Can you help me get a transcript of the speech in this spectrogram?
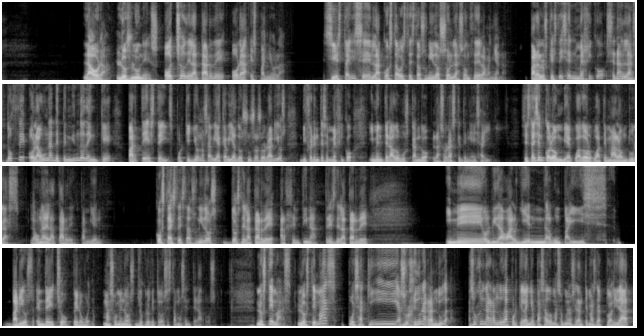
La hora, los lunes, 8 de la tarde, hora española. Si estáis en la costa oeste de Estados Unidos, son las 11 de la mañana. Para los que estéis en México, serán las 12 o la 1, dependiendo de en qué parte estéis, porque yo no sabía que había dos usos horarios diferentes en México y me he enterado buscando las horas que teníais ahí. Si estáis en Colombia, Ecuador, Guatemala, Honduras, la 1 de la tarde también. Costa Este de Estados Unidos, 2 de la tarde, Argentina, 3 de la tarde. Y me he olvidado a alguien, algún país, varios de hecho, pero bueno, más o menos yo creo que todos estamos enterados. Los temas, los temas, pues aquí ha surgido una gran duda. Ha surgido una gran duda porque el año pasado más o menos eran temas de actualidad,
